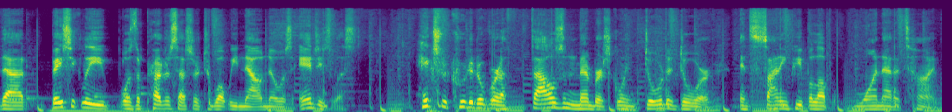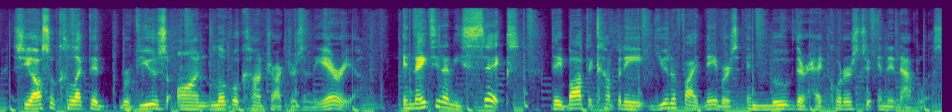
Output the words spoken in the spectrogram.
that basically was the predecessor to what we now know as Angie's List. Hicks recruited over a thousand members going door to door and signing people up one at a time. She also collected reviews on local contractors in the area. In 1996, they bought the company Unified Neighbors and moved their headquarters to Indianapolis.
